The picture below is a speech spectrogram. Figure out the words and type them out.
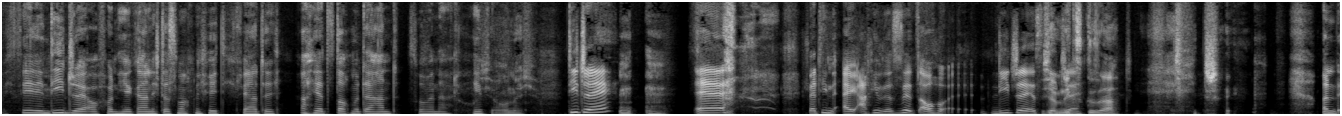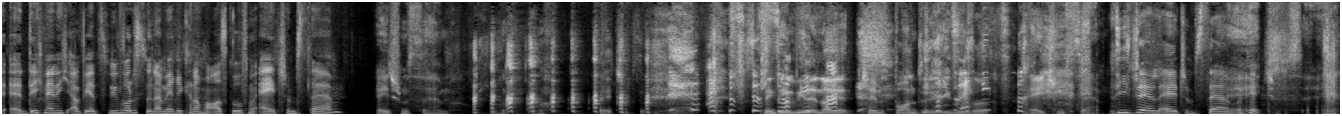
Ich sehe den DJ auch von hier gar nicht. Das macht mich richtig fertig. Ach, jetzt doch mit der Hand. So, wenn er hebt. ich auch nicht. DJ? äh, ich werde ihn. Achim, das ist jetzt auch. DJ ist Ich habe DJ. nichts gesagt. Und äh, dich nenne ich ab jetzt. Wie wurdest du in Amerika nochmal ausgerufen? H.M. Sam? Agent Sam. Agent Sam. Das klingt irgendwie der neue James Bond. Irgendwie so. Agent Sam. DJ und H.M. Sam. Okay. Agent Sam.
